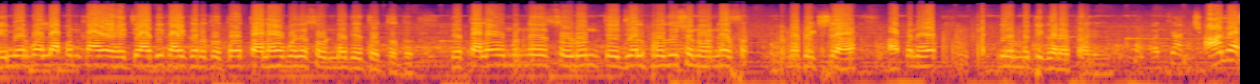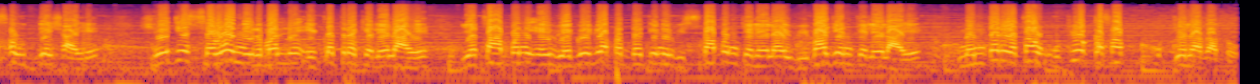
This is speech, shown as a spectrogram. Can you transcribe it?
हे निर्माल्य आपण काय ह्याच्या आधी काय करत होतो तलावामध्ये सोडण्यात येत होतं. ते तलावामध्ये सोडून ते जल प्रदूषण होण्यास होण्यापेक्षा आपण हे निर्मिती करत आहे. अच्छा छान असा उद्देश आहे. हे जे सर्व निर्माल्य एकत्र केलेलं आहे याचा आपण वेगवेगळ्या पद्धतीने विस्थापन केलेलं आहे विभाजन केलेलं आहे. नंतर याचा उपयोग कसा केला जातो?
